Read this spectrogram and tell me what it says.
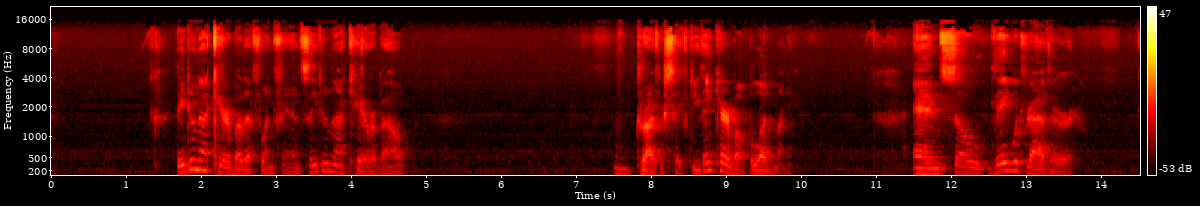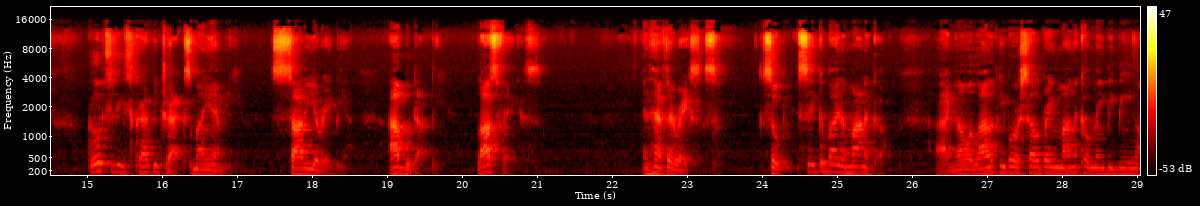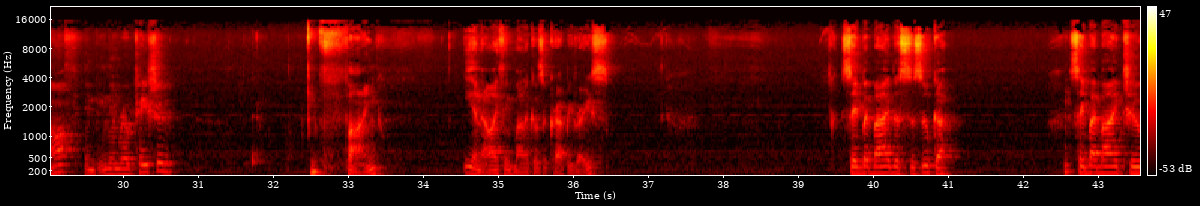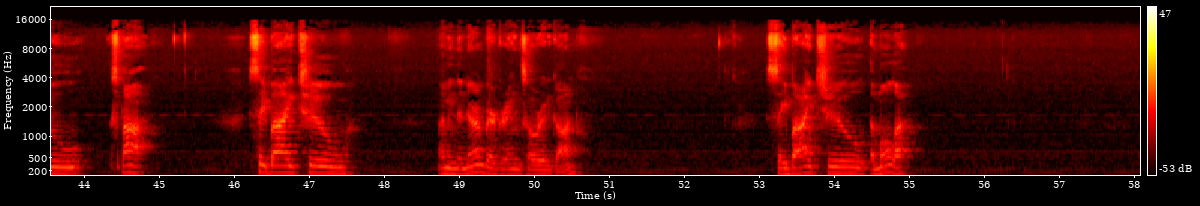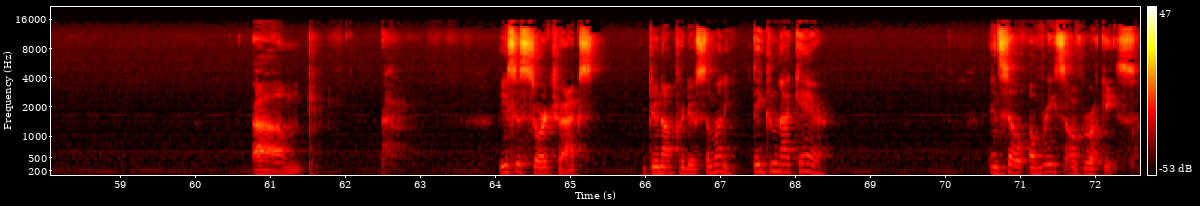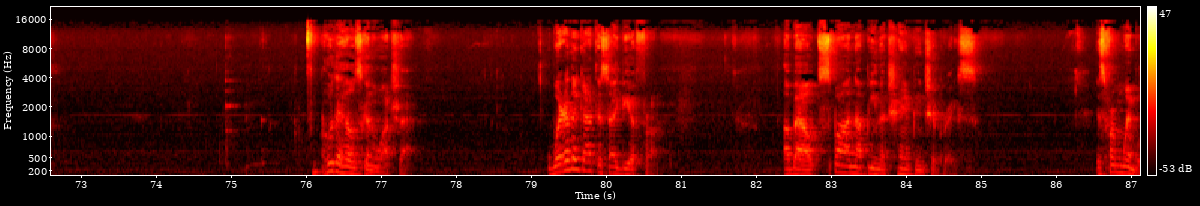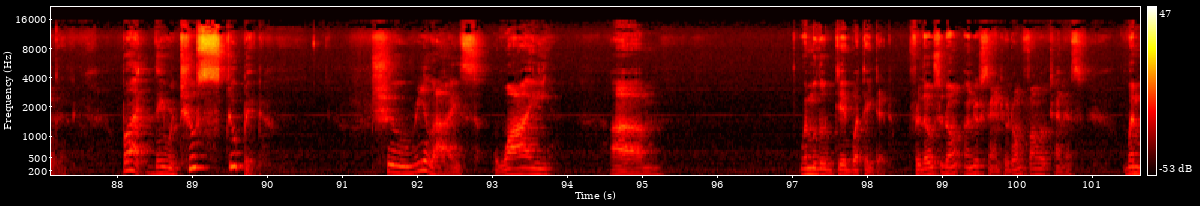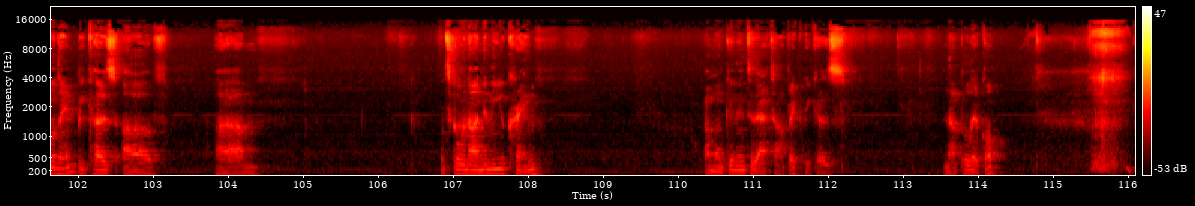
They do not care about F1 fans. They do not care about driver safety. They care about blood money. And so they would rather go to these crappy tracks Miami, Saudi Arabia, Abu Dhabi, Las Vegas, and have their races. So say goodbye to Monaco. I know a lot of people are celebrating Monaco maybe being off and being in rotation. Fine. You know, I think Monaco's a crappy race. Say bye bye to Suzuka. Say bye bye to Spa. Say bye to. I mean, the Nuremberg Ring's already gone. Say bye to Imola. Um, these historic tracks do not produce the money. They do not care. And so, a race of rookies. Who the hell is going to watch that? Where they got this idea from about Spa not being a championship race is from Wimbledon. But they were too stupid to realize why um, Wimbledon did what they did. For those who don't understand, who don't follow tennis, Wimbledon, because of um, what's going on in the Ukraine, I won't get into that topic because not political.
